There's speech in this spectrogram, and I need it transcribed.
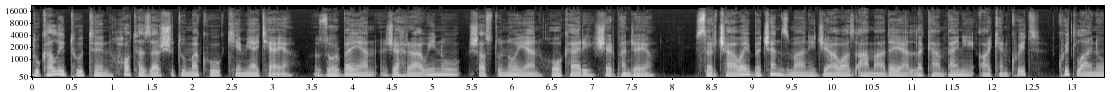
دووکەڵی تووتن 1000 شتومەک و کێمیایتایە. زۆربەیان ژەهراوین و 69یان هۆکاری شێرپەنجەیە. سەرچاوی بە چەند زمانی جیاواز ئامادەیە لە کامپانی ئایکن کویت، کویتلاین و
